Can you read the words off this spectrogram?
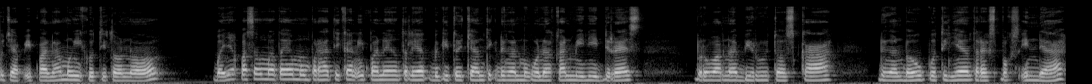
ucap Ipana mengikuti Tono. Banyak pasang mata yang memperhatikan Ipana yang terlihat begitu cantik dengan menggunakan mini dress berwarna biru toska dengan bau putihnya yang terekspos indah,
